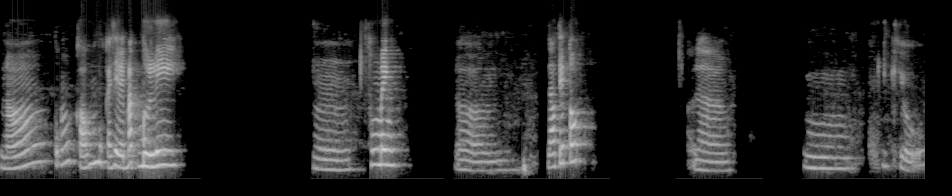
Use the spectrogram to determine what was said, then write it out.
nó cũng có một cái gì đấy bubbly um, thông minh. Uh, giao tiếp tốt. Là um, kiểu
